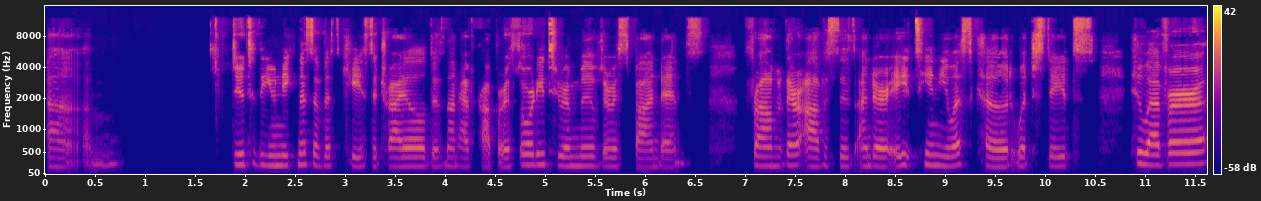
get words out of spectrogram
Um, Due to the uniqueness of this case, the trial does not have proper authority to remove the respondents from their offices under 18 U.S. Code, which states whoever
